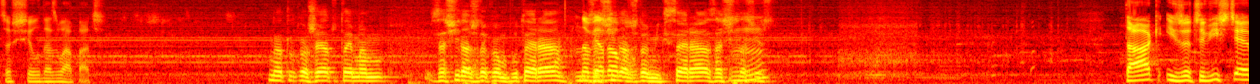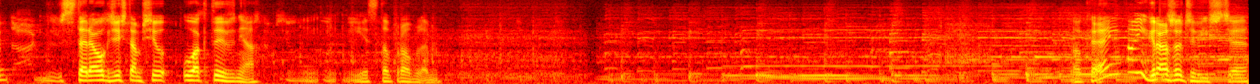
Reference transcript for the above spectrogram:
Coś się uda złapać? No tylko, że ja tutaj mam zasilacz do komputera, No wiadomo. zasilacz do miksera, zasilacz jest... Tak, i rzeczywiście stereo gdzieś tam się uaktywnia. Jest to problem. Okej, no i gra rzeczywiście.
